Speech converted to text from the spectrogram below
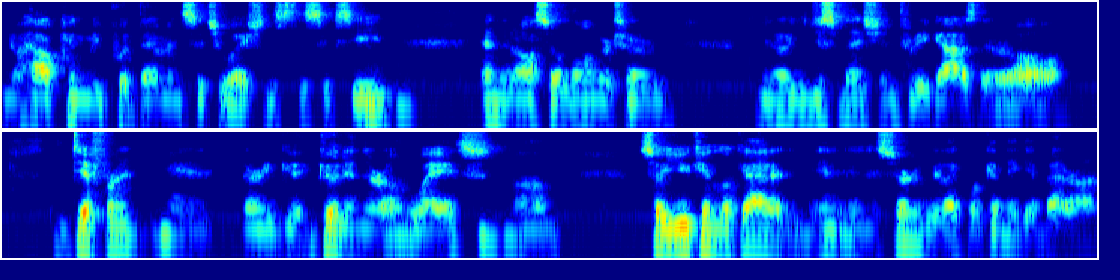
you know. How can we put them in situations to succeed, and then also longer term. You know, you just mentioned three guys that are all different and very good, good in their own ways. Um, so you can look at it in, in a certain way, like what can they get better on?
